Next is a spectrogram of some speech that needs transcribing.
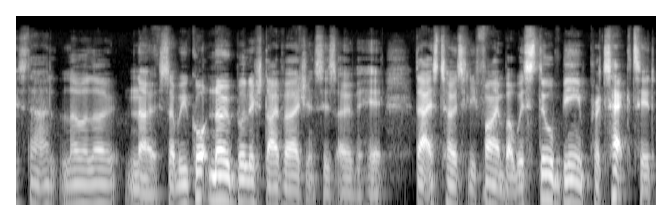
is that a lower low? No. So we've got no bullish divergences over here. That is totally fine, but we're still being protected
